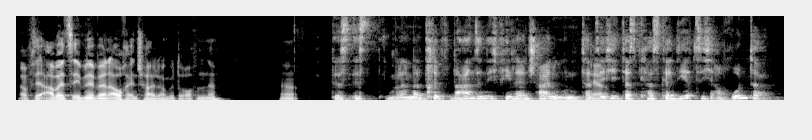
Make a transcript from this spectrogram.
auf der Arbeitsebene werden auch Entscheidungen getroffen, ne? Ja das ist, man trifft wahnsinnig viele Entscheidungen und tatsächlich, ja. das kaskadiert sich auch runter.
